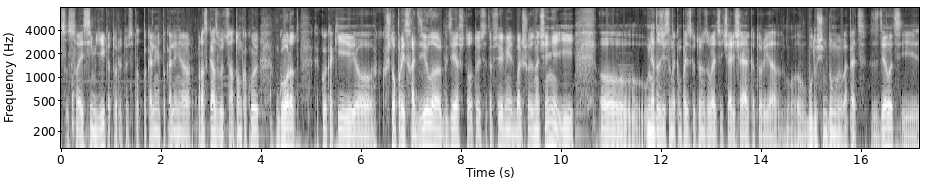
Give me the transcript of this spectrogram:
своей семьи, которые, то есть от поколения поколения рассказываются о том, какой город, какой, какие, э, что происходило, где, что, то есть это все имеет большое значение, и э, у меня даже есть одна композиция, которая называется Чари Чайр, которую я в будущем думаю опять сделать и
